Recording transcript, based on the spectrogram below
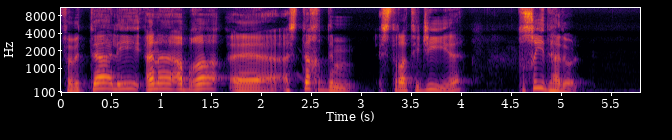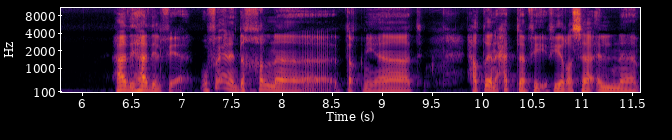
فبالتالي أنا أبغى آه، أستخدم استراتيجية تصيد هذول. هذه هذه الفئة. وفعلا دخلنا تقنيات حطينا حتى في في رسائلنا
